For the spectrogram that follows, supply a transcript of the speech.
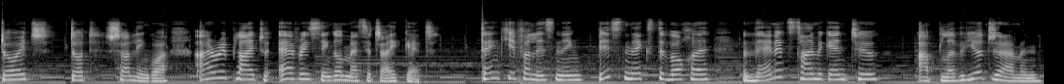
deutsch.charlingua. I reply to every single message I get. Thank you for listening. Bis nächste Woche. Then it's time again to uplevel your German.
